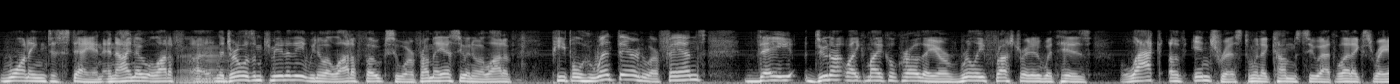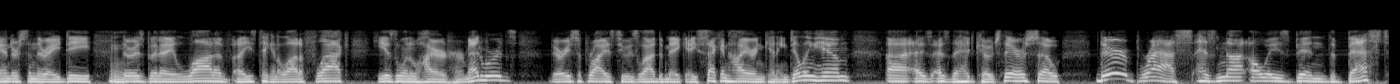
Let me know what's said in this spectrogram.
wanting to stay. And, and I know a lot of, uh, in the journalism community, we know a lot of folks who are from ASU. I know a lot of people who went there and who are fans. They do not like Michael Crow. They are really frustrated with his lack of interest when it comes to athletics. Ray Anderson, their AD, there has been a lot of, uh, he's taken a lot of flack. He is the one who hired Herm Edwards. Very surprised he was allowed to make a second hire in Kenny Dillingham uh, as as the head coach there. So their brass has not always been the best,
